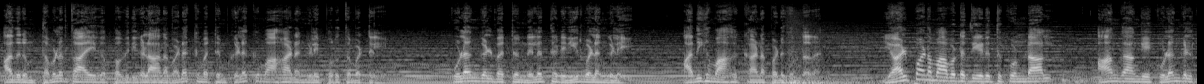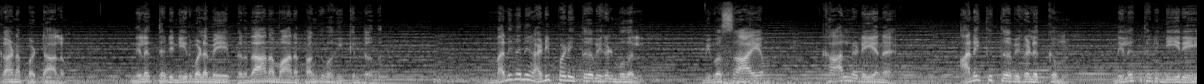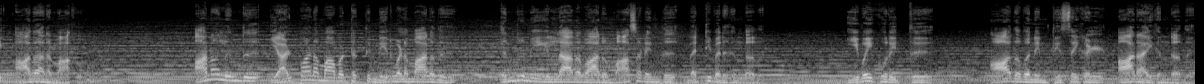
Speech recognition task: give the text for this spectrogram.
அதிலும் தமிழர் தாயக பகுதிகளான வடக்கு மற்றும் கிழக்கு மாகாணங்களை பொறுத்தமட்டில் குளங்கள் மற்றும் நிலத்தடி நீர்வளங்களே அதிகமாக காணப்படுகின்றன. யாழ்ப்பாண மாவட்டத்தை எடுத்துக்கொண்டால் ஆங்காங்கே குளங்கள் காணப்பட்டாலும் நிலத்தடி நீர்வளமே பிரதானமான பங்கு வகிக்கின்றது. மனிதனின் அடிப்படை தேவைகள் முதல் விவசாயம் கால்நடை என அனைத்து தேவைகளுக்கும் நிலத்தடி நீரே ஆதாரமாகும். ஆனால் இன்று யாழ்ப்பாண மாவட்டத்தின் நீர்வளமானது என்றுமே இல்லாதவாறு மாசடைந்து வற்றி வருகின்றது. இவை குறித்து ஆதவனின் திசைகள் ஆராய்கின்றது.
